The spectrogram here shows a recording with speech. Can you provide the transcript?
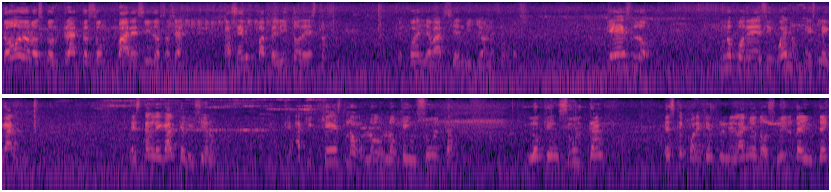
Todos los contratos son parecidos. O sea, hacer un papelito de estos te puede llevar 100 millones de pesos. ¿Qué es lo? Uno podría decir, bueno, es legal. Es tan legal que lo hicieron. Aquí, ¿qué es lo, lo que insulta? Lo que insulta es que, por ejemplo, en el año 2020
